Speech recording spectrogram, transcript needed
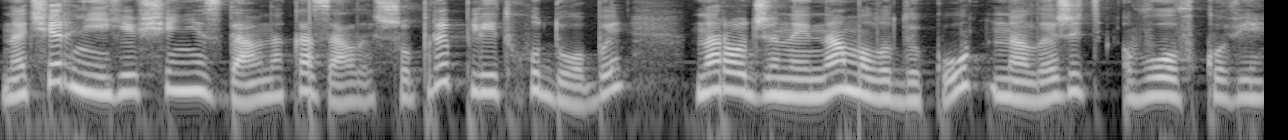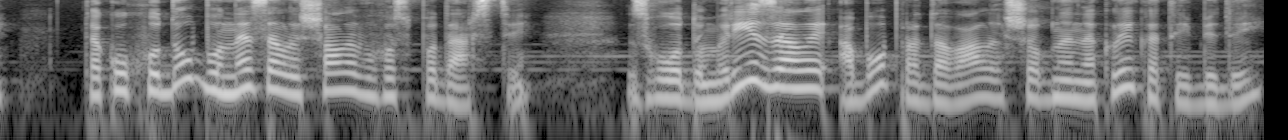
На Чернігівщині здавна казали, що приплід худоби, народжений на молодику, належить вовкові. Таку худобу не залишали в господарстві. Згодом різали або продавали, щоб не накликати біди.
